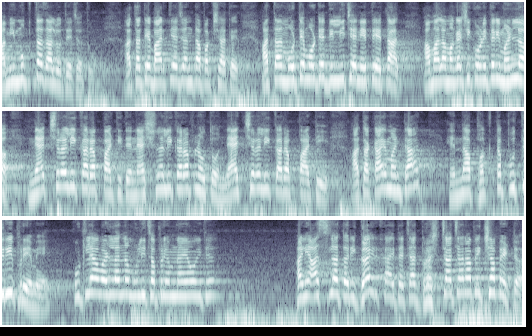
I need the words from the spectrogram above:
आम्ही मुक्त झालो त्याच्यातून. आता ते भारतीय जनता पक्षात आहेत. आता मोठे मोठे दिल्लीचे नेते येतात. आम्हाला मगाशी कोणीतरी म्हणलं नॅचरली करप पार्टी ते नॅशनली करप नव्हतो. नॅचरली करप पार्टी आता काय म्हणतात? ह्यांना फक्त पुत्री प्रेम आहे. कुठल्या वडिलांना मुलीचं प्रेम नाही हो इथे? आणि असलं तरी गैर काय त्याच्यात भ्रष्टाचारापेक्षा बेटर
